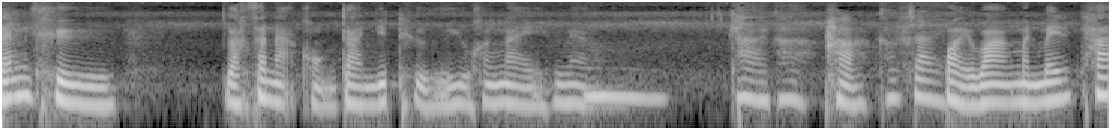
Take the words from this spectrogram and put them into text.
นั่นคือลักษณะของการยึดถืออยู่ข้างในพี่แมวค่ะค่ะ ค่ะ เข้าใจ ปล่อยวางมันไม่ถ้า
